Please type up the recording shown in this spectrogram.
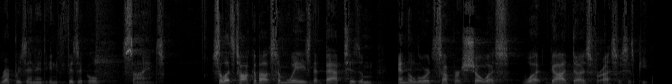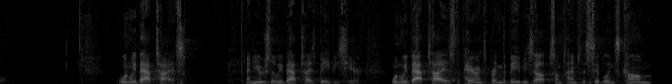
represented in physical signs. So let's talk about some ways that baptism and the Lord's Supper show us what God does for us as his people. When we baptize, and usually we baptize babies here. When we baptize, the parents bring the babies up. Sometimes the siblings come.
